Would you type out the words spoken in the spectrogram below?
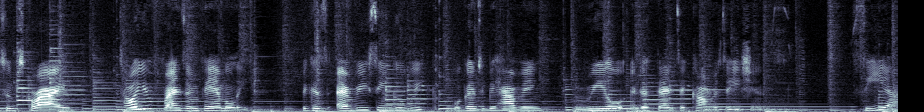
subscribe, tell your friends and family because every single week we're going to be having real and authentic conversations. See ya.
